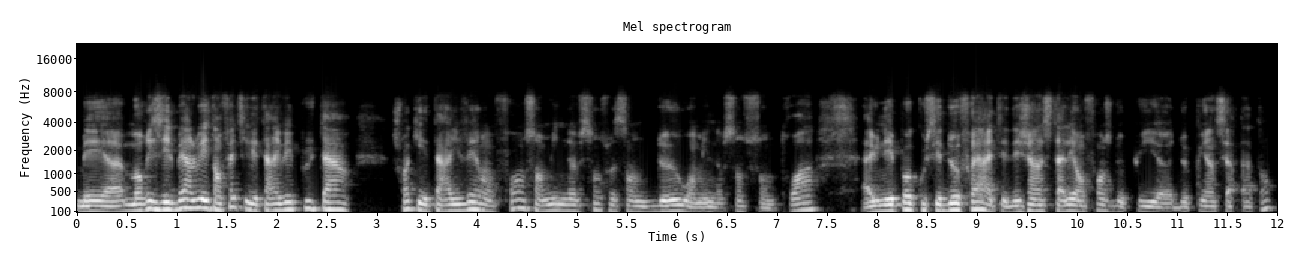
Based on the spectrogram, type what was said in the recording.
Mais euh, Maurice Gilbert, lui, est en fait, il est arrivé plus tard. Je crois qu'il est arrivé en France en 1962 ou en 1963, à une époque où ses deux frères étaient déjà installés en France depuis, euh, depuis un certain temps.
